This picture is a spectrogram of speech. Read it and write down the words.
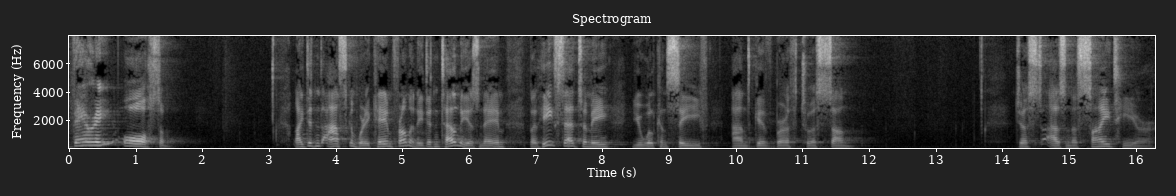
very awesome. I didn't ask him where he came from, and he didn't tell me his name, but he said to me, You will conceive and give birth to a son. Just as an aside here,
